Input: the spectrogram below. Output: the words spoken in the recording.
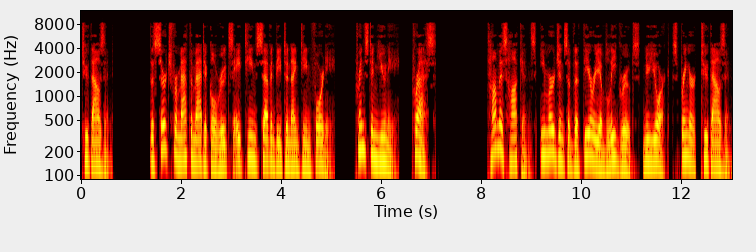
2000. The Search for Mathematical Roots 1870–1940. Princeton Uni. Press. Thomas Hawkins, Emergence of the Theory of Lie groups, New York, Springer, 2000.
